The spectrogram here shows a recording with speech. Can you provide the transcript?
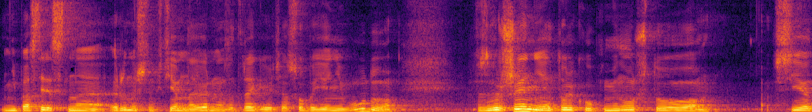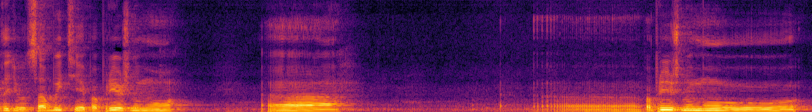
непосредственно рыночных тем, наверное, затрагивать особо я не буду. В завершение только упомяну, что все вот эти вот события по-прежнему э, по-прежнему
